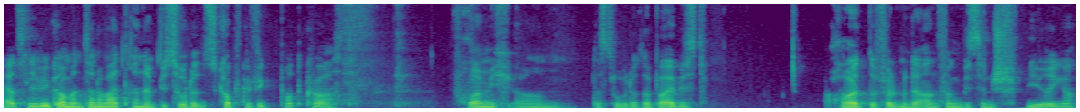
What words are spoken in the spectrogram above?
Herzlich willkommen zu einer weiteren Episode des Kopfgefickt Podcast. Freue mich, ähm, dass du wieder dabei bist. Heute fällt mir der Anfang ein bisschen schwieriger,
